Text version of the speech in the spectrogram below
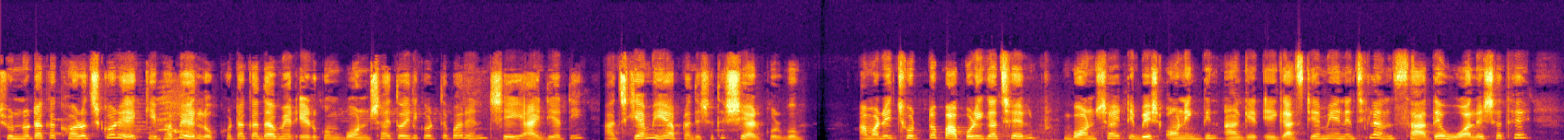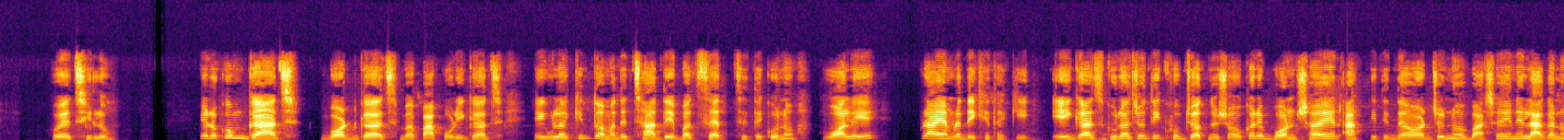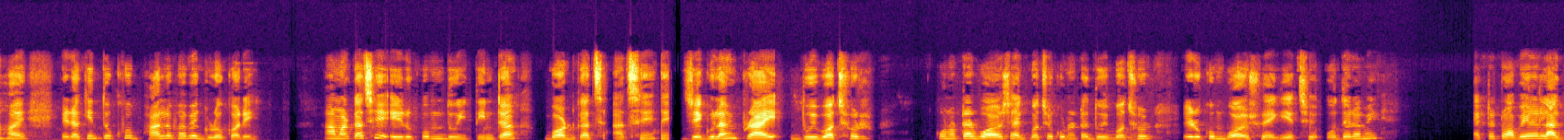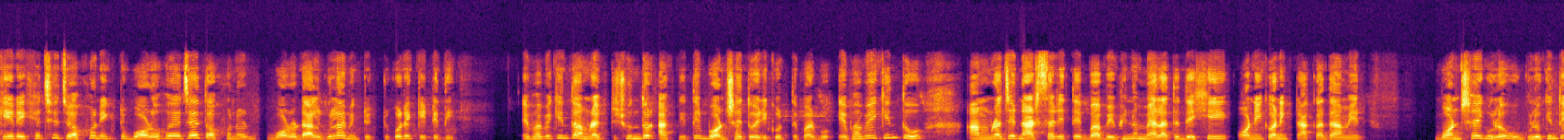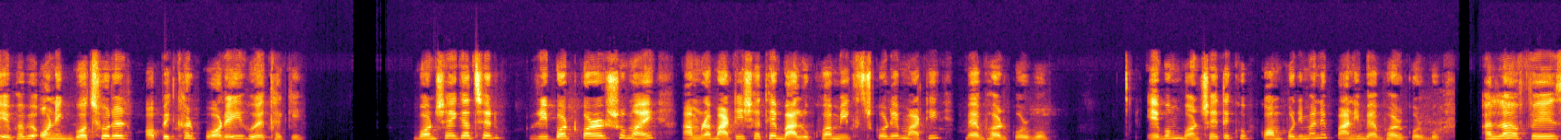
শূন্য টাকা খরচ করে কীভাবে লক্ষ টাকা দামের এরকম বনসাই তৈরি করতে পারেন, সেই আইডিয়াটি আজকে আমি আপনাদের সাথে শেয়ার করব। আমার এই ছোট্ট পাপড়ি গাছের বনসাইটি বেশ অনেক দিন আগের এই গাছটি আমি এনেছিলাম সাদে ওয়ালের সাথে হয়েছিল এরকম গাছ, বট গাছ বা পাপড়ি গাছ, এগুলা কিন্তু আমাদের ছাদে বা স্যাঁতসেতে কোনো ওয়ালে প্রায় আমরা দেখে থাকি। এই গাছগুলা যদি খুব যত্ন সহকারে বনসায়ের আকৃতি দেওয়ার জন্য বাসায় এনে লাগানো হয়, এরা কিন্তু খুব ভালোভাবে গ্রো করে। আমার কাছে এরকম দুই, তিনটা বট গাছ আছে, যেগুলো আমি প্রায় দুই বছর, কোনোটার বয়স এক বছর, কোনোটা দুই বছর এরকম বয়স হয়ে গিয়েছে। ওদের আমি একটা টবে লাগিয়ে রেখেছি, যখন একটু বড় হয়ে যায়, তখন ওর বড় ডালগুলো আমি একটু একটু করে কেটে দিই। এভাবে কিন্তু আমরা একটি সুন্দর আকৃতির বনসাই তৈরি করতে পারব এভাবেই কিন্তু আমরা যে নার্সারিতে বা বিভিন্ন মেলাতে দেখি অনেক অনেক টাকা দামের বনসাইগুলো, ওগুলো কিন্তু এভাবে অনেক বছরের অপেক্ষার পরেই হয়ে থাকে বনসাই গাছের রিপোর্ট করার সময় আমরা মাটির সাথে বালু খোয়া মিক্সড করে মাটি ব্যবহার করব। এবং বনসাইতে খুব কম পরিমাণে পানি ব্যবহার করব। আল্লাহ হাফেজ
